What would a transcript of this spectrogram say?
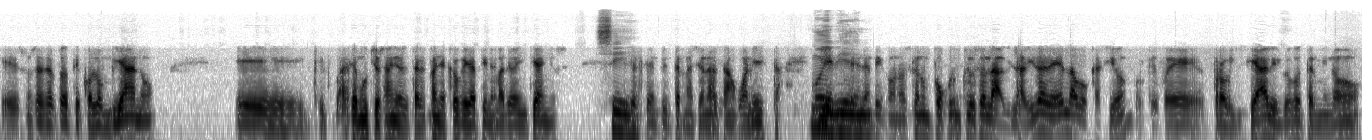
que es un sacerdote colombiano. eh, que hace muchos años está en España, creo que ya tiene más de 20 años. Sí. Es el Centro Internacional San Juanista. Muy y bien. que conozcan un poco incluso la, la vida de él, la vocación, porque fue provincial y luego terminó,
